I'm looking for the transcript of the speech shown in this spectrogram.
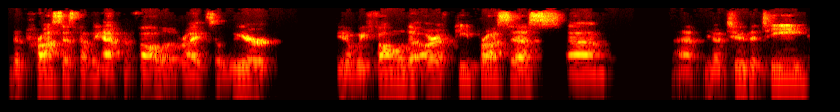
the process that we have to follow, right? So we are, you know, we follow the RFP process, um, uh, you know, to the T.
